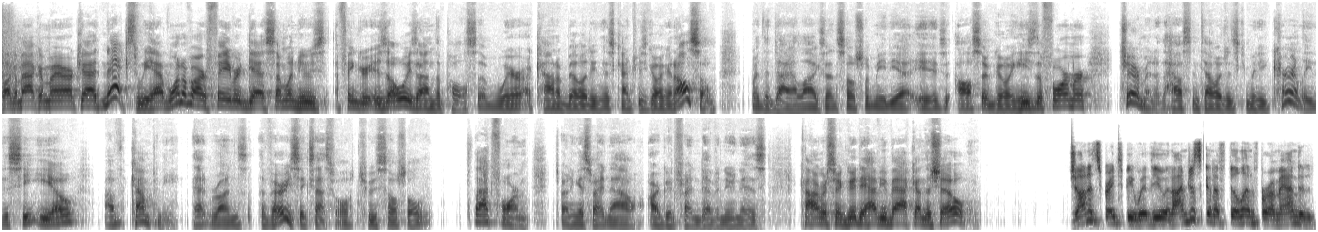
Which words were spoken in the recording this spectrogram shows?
Welcome back, America. Next, we have one of our favorite guests, someone whose finger is always on the pulse of where accountability in this country is going and also where the dialogues on social media is also going. He's the former chairman of the House Intelligence Committee, currently the CEO of the company that runs the very successful Truth Social platform. Joining us right now, our good friend Devin Nunes. Congressman, good to have you back on the show. John, it's great to be with you, and I'm just going to fill in for Amanda.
